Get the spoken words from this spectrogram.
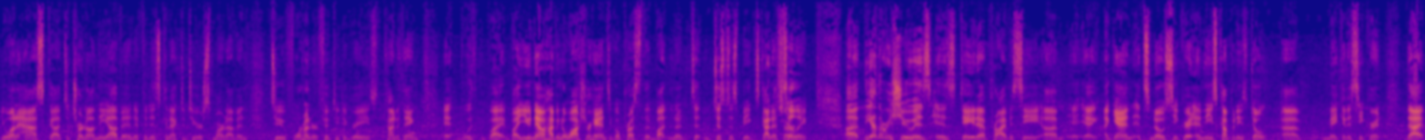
you want to ask uh, to turn on the oven if it is connected to your smart oven to 450 degrees, kind of thing. It, with by, by you now having to wash your hands and go press the button to, just to speak, it's kind of Sure. silly. Uh, the other issue is is data privacy. Um, i- i- again, it's no secret, and these companies don't uh, make it a secret that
